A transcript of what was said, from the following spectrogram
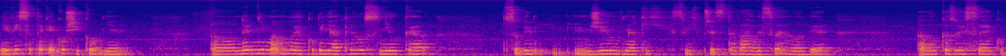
Jeví se tak jako šikovně. Uh, nevnímám ho jako by nějakého snílka, co by žil v nějakých svých představách ve své hlavě, ale ukazuje se jako,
